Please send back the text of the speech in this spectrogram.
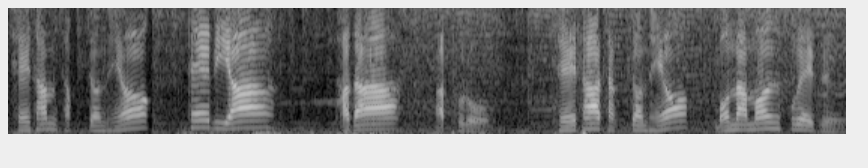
제3작전 해역 스테비아 바다 앞으로 제4작전 해역 머나먼 수에즈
